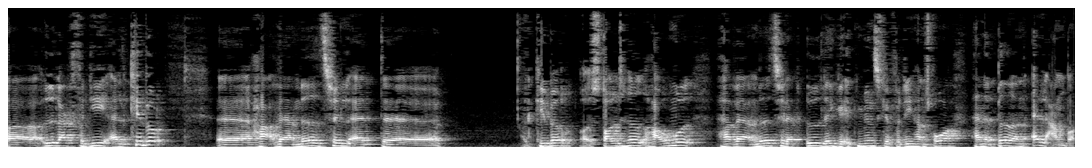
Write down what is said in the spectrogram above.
Og ødelagt fordi al-kibr, øh, har været med til at øh, kibber og stolthed og havmod har været med til at ødelægge et menneske, fordi han tror, han er bedre end alle andre.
